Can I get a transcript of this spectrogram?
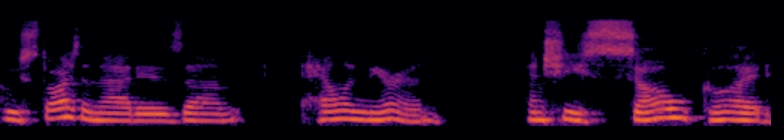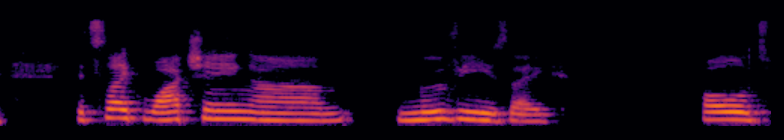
who stars in that is um, Helen Mirren. And she's so good. It's like watching um, movies like old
